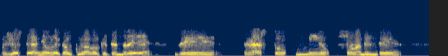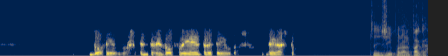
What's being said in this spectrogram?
Pues yo este año le he calculado que tendré de gasto mío solamente 12 euros, entre 12 y 13 euros de gasto. Sí, sí, por alpaca.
